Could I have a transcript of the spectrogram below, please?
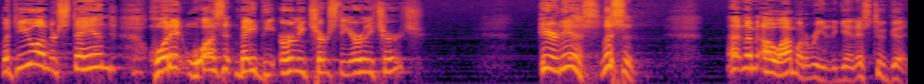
But do you understand what it was that made the early church the early church? Here it is. Listen. Uh, me, oh, I'm going to read it again. It's too good.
